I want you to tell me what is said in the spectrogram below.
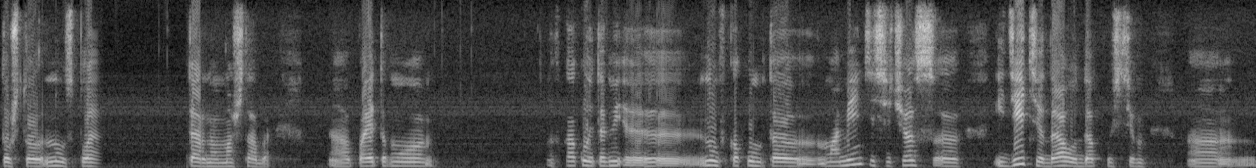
То, что, ну, с планетарного масштаба. А, поэтому в какой-то, э, ну, в каком-то моменте сейчас э, и дети, да, вот, допустим, э,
